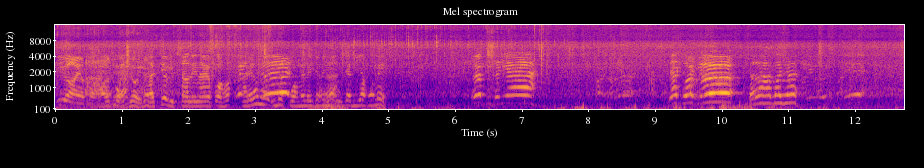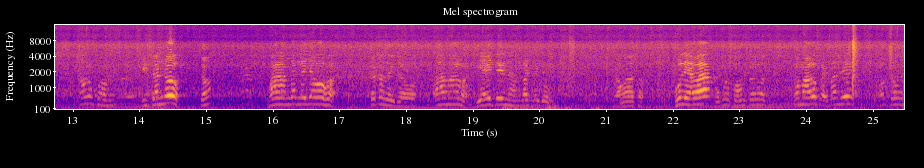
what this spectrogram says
કયો આયો આ જો, જો, જો. સાચે રિક્ષા લઈને આવ્યો પાહો અરે હો ને એને કોમે લઈ જાય બીજા બીજા કોમે એ કિશનિયા! એ જોજો! ચાલો આ બાજુ ચાલો કોમ કિશનનો ચો મારા અંગત લઈ જાઓ હવે. ચકન લઈ જાવ આ મારા ભાઈ તે ને અંગત લઈ જાવ રવા છો લેવા કોકનો કામ કરવા તો મારો ભાઈબંધ છે. કામ કરવા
